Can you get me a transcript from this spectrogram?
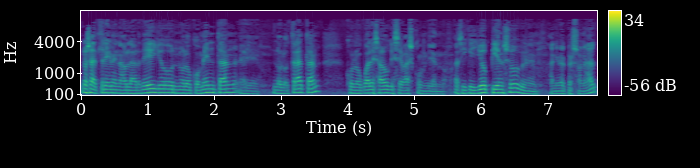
no se atreven a hablar de ello, no lo comentan, eh, no lo tratan, con lo cual es algo que se va escondiendo. Así que yo pienso, eh, a nivel personal,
